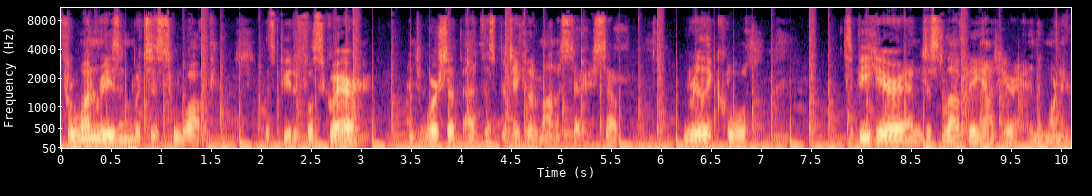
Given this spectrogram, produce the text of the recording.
for one reason, which is to walk this beautiful square and to worship at this particular monastery. So really cool to be here and just love being out here in the morning.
